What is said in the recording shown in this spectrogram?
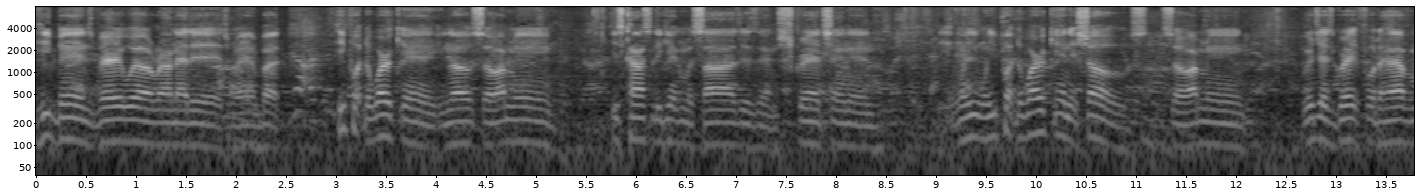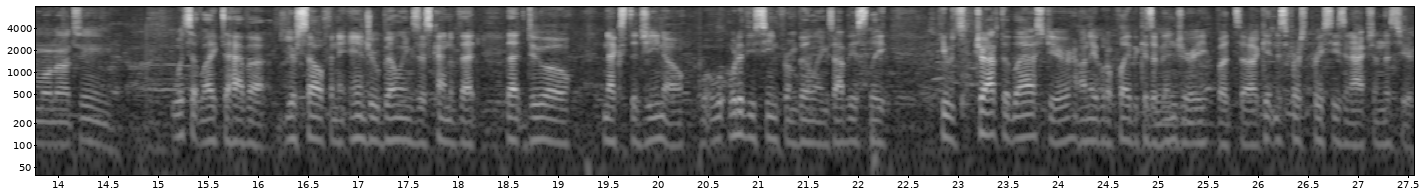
he bends very well around that edge, man. But he put the work in, you know. So I mean, he's constantly getting massages and stretching, and when you, when you put the work in, it shows. So I mean, we're just grateful to have him on our team. What's it like to have a yourself and Andrew Billings as kind of that that duo next to Geno? What, what have you seen from Billings? Obviously, he was drafted last year, unable to play because of injury, but uh, getting his first preseason action this year.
